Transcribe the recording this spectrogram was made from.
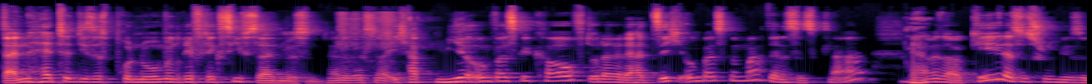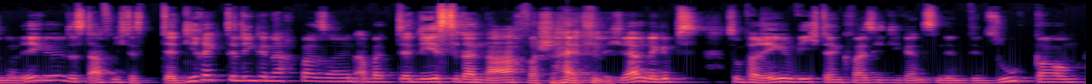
dann hätte dieses Pronomen reflexiv sein müssen. Also sagst du, ich habe mir irgendwas gekauft oder der hat sich irgendwas gemacht, dann ist es klar. Ja. Dann sagt, okay, das ist schon wieder so eine Regel, das darf nicht das, der direkte linke Nachbar sein, aber der nächste danach wahrscheinlich. Ja? Und dann gibt's so ein paar Regeln, wie ich dann quasi die ganzen, den, den Suchbaum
